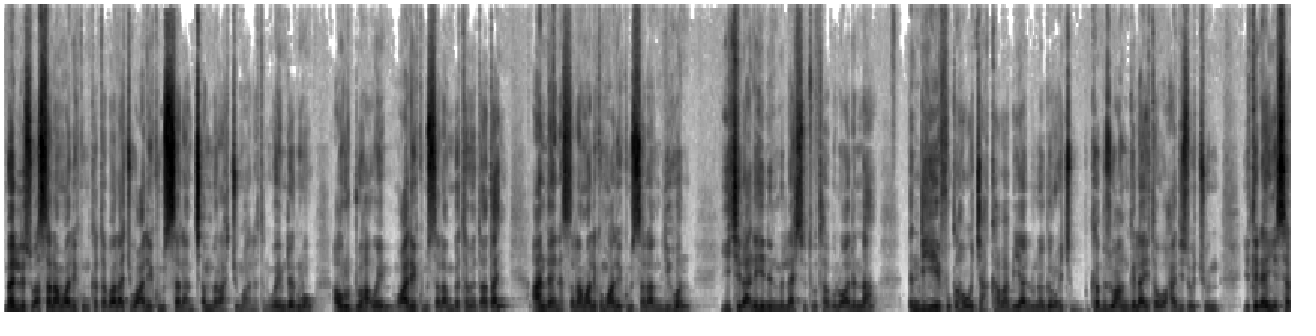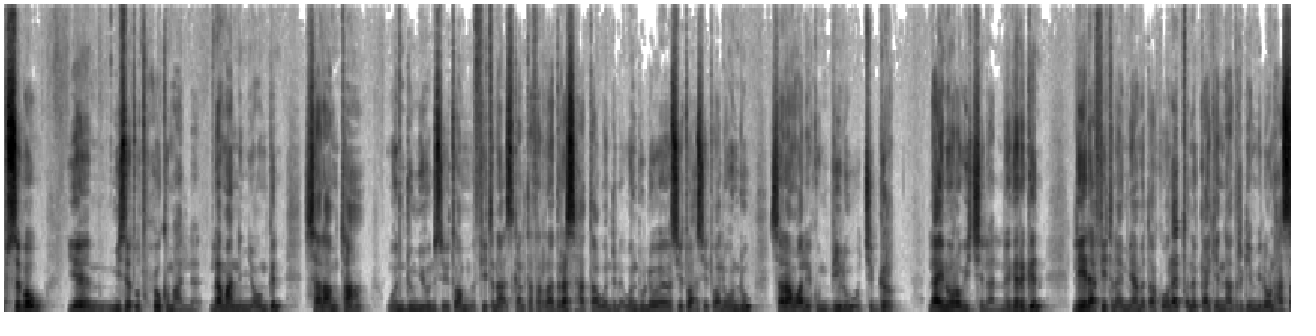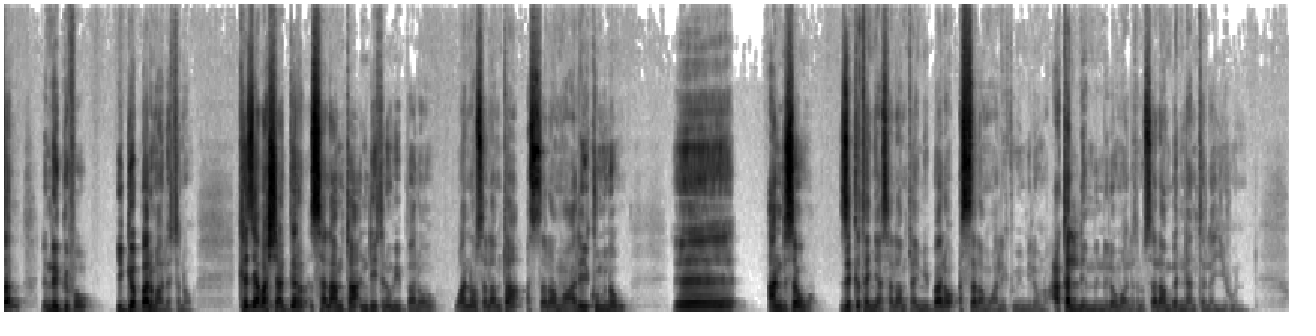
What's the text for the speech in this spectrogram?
መልሱ። السلام عليكم ከተባላችሁ وعليكم السلام ጨምራችሁ ማለት ነው። ወይም ደግሞ أو ردوها ወይም وعليكم السلام በተመጣጣኝ አንድ አይነት السلام عليكم وعليكم السلام ሊሆን ይችላል። ይህንን ምላሽ ስጡ ተብሏልና እንዲህ ፉቅሃዎች አካባቢ ያሉ ነገሮች ከብዙ angle አይተው ሐዲሶቹን የተለያየ ሰብስበው የሚሰጡት حكم አለ። ለማንኛውም ግን ሰላምታ ወንዱም ይሁን ሴቷም فتنة እስካልተፈራ ድረስ حتى ወንዱ ለሴቷ ሴቷ ለወንዱ ሰላም አሌይኩም ቢሉ ችግር ላይኖረው ይችላል። ነገር ግን ሌላ ፊትና የሚያመጣ ከሆነ ጥንቃቄ እናድርግ የሚለውን ሀሳብ ልንደግፈው ይገባል ማለት ነው። ከዚያ ባሻገር ሰላምታ እንዴት ነው የሚባለው? ዋናው ሰላምታ አሰላሙ አለይኩም ነው። አንድ ሰው ዝቅተኛ ሰላምታ የሚባለው አሰላሙ አለይኩም የሚለው ነው። አቀል የምንለው ማለት ነው። ሰላም በእናንተ ላይ ይሁን።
